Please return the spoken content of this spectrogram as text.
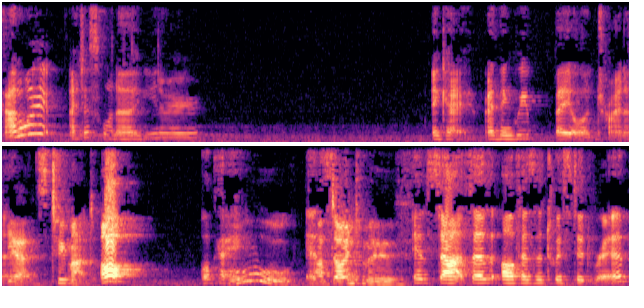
how do I, I just want to, you know, okay. I think we bail on trying to, Yeah, it's too much. Oh! Okay. Ooh! It's- don't move. It starts as off as a twisted rib.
